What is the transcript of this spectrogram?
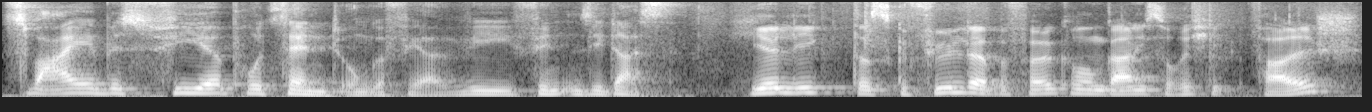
zwei bis vier Prozent ungefähr. Wie finden Sie das? Hier liegt das Gefühl der Bevölkerung gar nicht so richtig falsch,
